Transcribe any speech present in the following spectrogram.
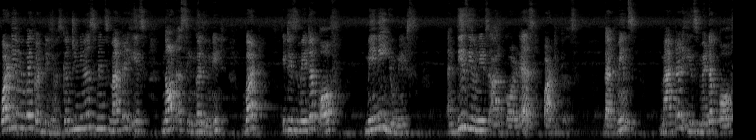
What do you mean by continuous? Continuous means matter is not a single unit but it is made up of many units and these units are called as particles. That means matter is made up of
